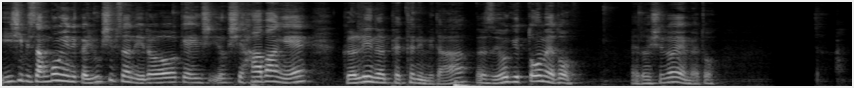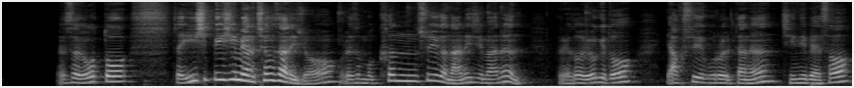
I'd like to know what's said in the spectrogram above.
20이 쌍봉이니까 60선이 이렇게 역시, 하방에 걸리는 패턴입니다. 그래서 여기 또 매도. 매도 신호의 매도. 그래서 이것도 자 20빚이면 청산이죠. 그래서 뭐 큰 수익은 아니지만은 그래도 여기도 약수익으로 일단은 진입해서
